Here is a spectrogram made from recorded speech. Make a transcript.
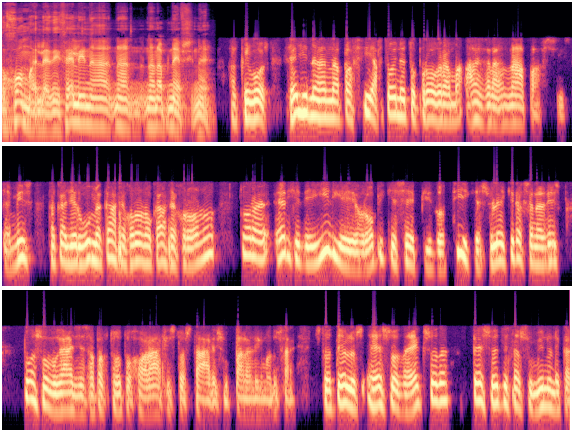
το χώμα δηλαδή θέλει να, να, να αναπνεύσει, ναι. Ακριβώς. Θέλει να αναπαυθεί. Αυτό είναι το πρόγραμμα αγρανάπαυσης. Εμείς τα καλλιεργούμε κάθε χρόνο, κάθε χρόνο. Τώρα έρχεται η ίδια η Ευρώπη και σε επιδοτεί και σου λέει κοίταξε να δεις πόσο βγάζεις από αυτό το χωράφι στο στάρι σου παραδείγματος χάρη. Στο τέλος έσοδα, έξοδα, πες ότι θα σου μείνουν 100-200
